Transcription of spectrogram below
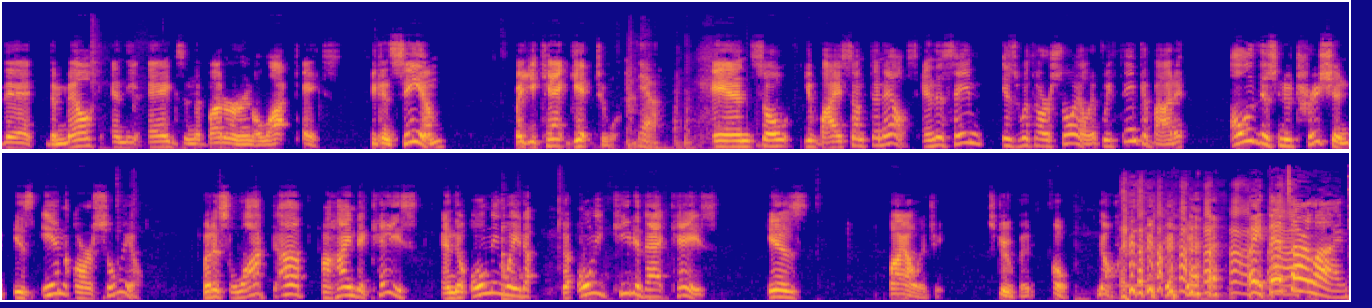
that the milk and the eggs and the butter are in a lock case. You can see them, but you can't get to them. Yeah. And so you buy something else. And the same is with our soil. If we think about it, all of this nutrition is in our soil, but it's locked up behind a case. And the only way to, the only key to that case is biology. Stupid. Oh, no. Wait, that's our line.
